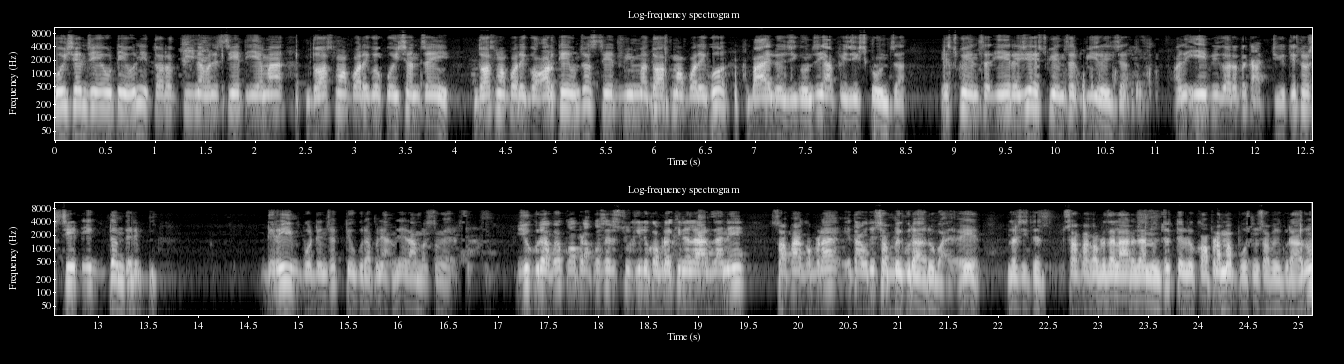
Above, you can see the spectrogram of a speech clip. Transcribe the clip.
क्वेसन चाहिँ एउटै हो नि तर किनभने सेट एमा दसमा परेको क्वेसन चाहिँ दसमा परेको अर्कै हुन्छ सेट बीमा दसमा परेको बायोलोजीको हुन्छ या फिजिक्सको हुन्छ। यसको एन्सर ए रहेछ यसको एन्सर बी रहेछ। अनि एबी गरेर त काटियो। त्यसमा सेट एकदम धेरै धेरै इम्पोर्टेन्ट छ। त्यो कुरा पनि हामीले राम्रोसँग हेर्छौँ। यो कुरा भयो कपडा कसरी सुकिलो कपडा किन लाएर जाने सफा कपडा यताउति सबै कुराहरू भयो है। ल छ सफा कपडा त लाएर जानुहुन्छ त्यो कपडामा पोस्नु सबै कुराहरू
